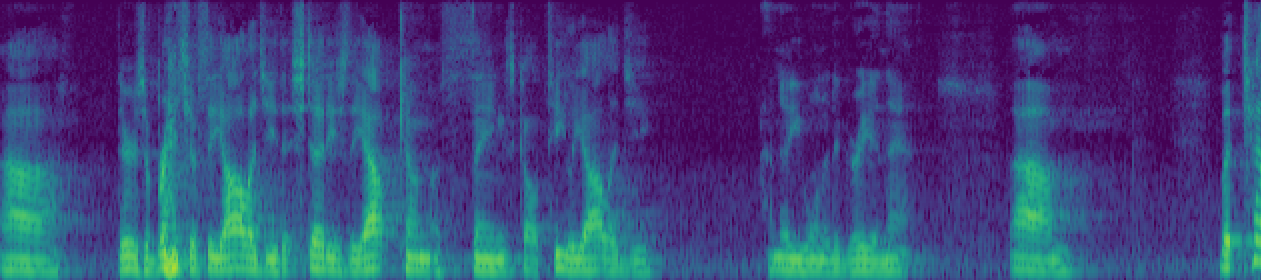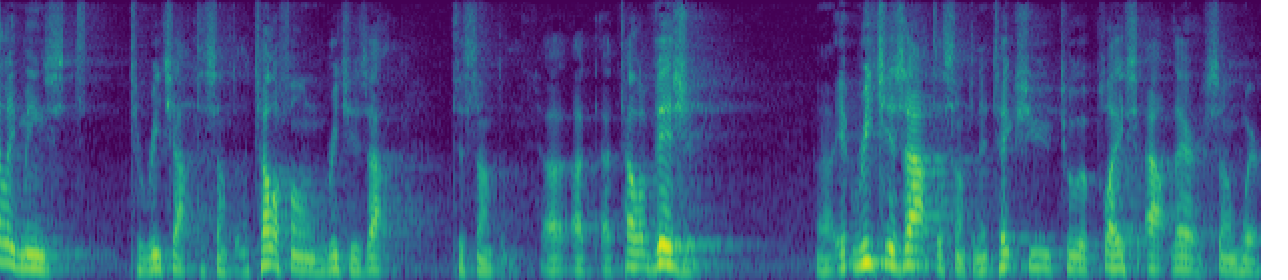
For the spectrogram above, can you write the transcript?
Uh, there's a branch of theology that studies the outcome of things called teleology. I know you want a degree in that. Um, but tele means t- to reach out to something. A telephone reaches out to something. Uh, a, a, television, uh, it reaches out to something. It takes you to a place out there somewhere.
